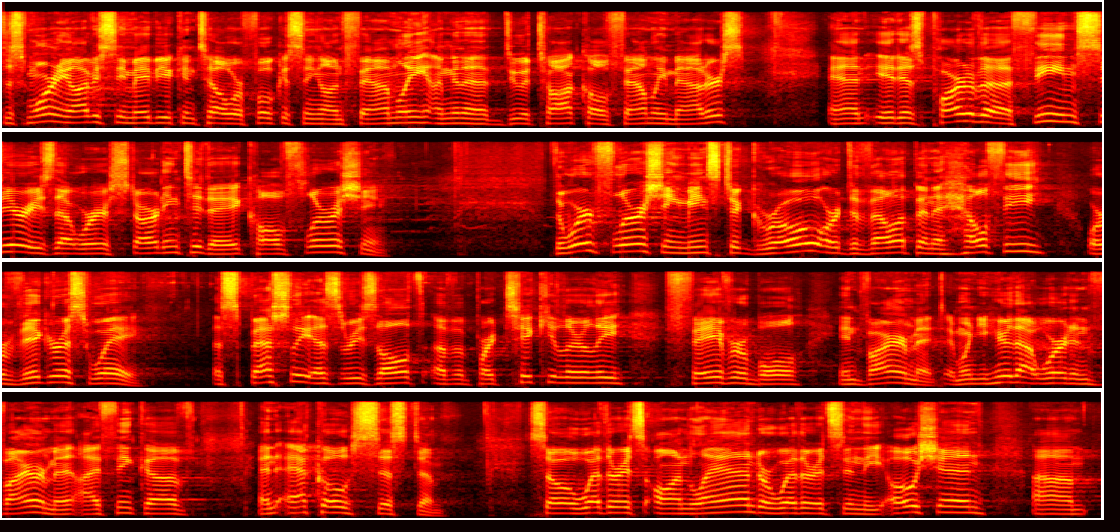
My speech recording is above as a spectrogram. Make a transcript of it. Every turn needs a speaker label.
Speaker 1: This morning, obviously, maybe you can tell we're focusing on family. I'm going to do a talk called Family Matters, and it is part of a theme series that we're starting today called Flourishing. The word flourishing means to grow or develop in a healthy or vigorous way, especially as the result of a particularly favorable environment. And when you hear that word environment, I think of an ecosystem. So, whether it's on land or whether it's in the ocean, um,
